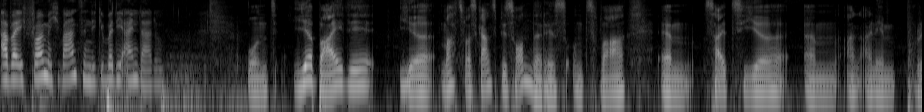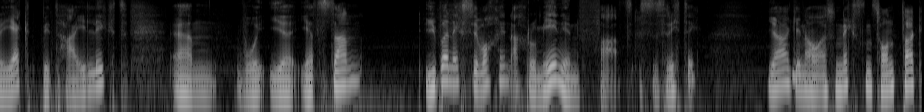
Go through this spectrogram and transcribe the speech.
Aber ich freue mich wahnsinnig über die Einladung. Und ihr beide ihr macht was ganz Besonderes und zwar ähm, seid ihr ähm, an einem Projekt beteiligt, ähm, wo ihr jetzt dann übernächste Woche nach Rumänien fahrt. Ist das richtig? Ja, genau. Also nächsten Sonntag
